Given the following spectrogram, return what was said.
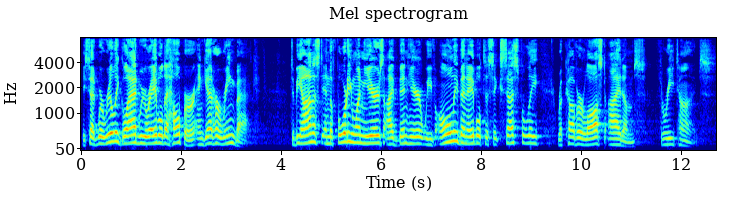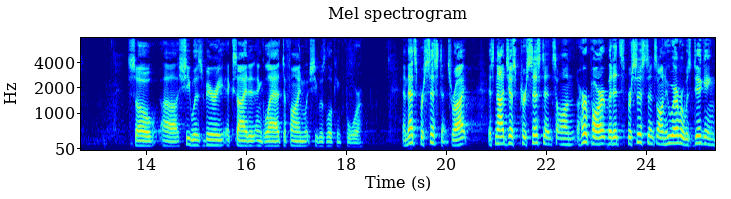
He said, We're really glad we were able to help her and get her ring back. To be honest, in the 41 years I've been here, we've only been able to successfully recover lost items three times. So uh, she was very excited and glad to find what she was looking for. And that's persistence, right? It's not just persistence on her part, but it's persistence on whoever was digging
